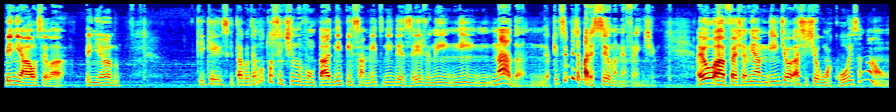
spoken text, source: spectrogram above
penial, sei lá, peniano. O que, que é isso que está acontecendo? Eu não estou sentindo vontade, nem pensamento, nem desejo, nem, nem nada. Aquilo simplesmente apareceu na minha frente. Aí eu ah, fecho a minha mente, eu assisti alguma coisa? Não.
